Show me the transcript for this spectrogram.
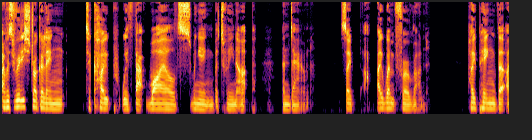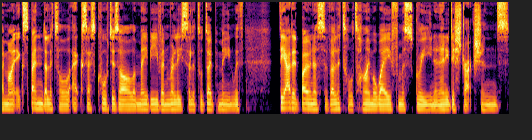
I was really struggling to cope with that wild swinging between up and down. So I went for a run, hoping that I might expend a little excess cortisol and maybe even release a little dopamine with the added bonus of a little time away from a screen and any distractions,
